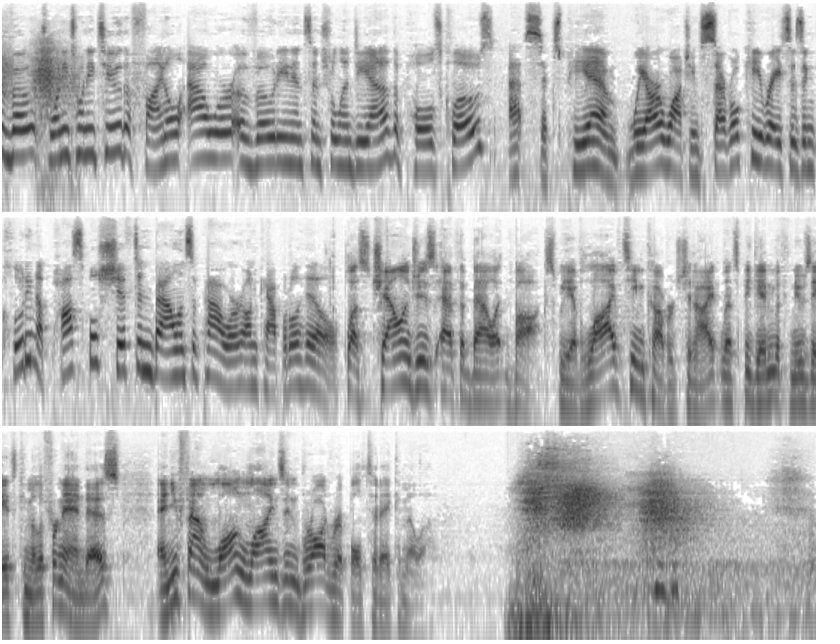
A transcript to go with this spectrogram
your vote 2022, the final hour of voting in central Indiana. The polls close at 6 p.m. We are watching several key races, including a possible shift in balance of power on Capitol Hill. Plus, challenges at the ballot box. We have live team coverage tonight. Let's begin with News 8's Camila Fernandez. And you found long lines in Broad Ripple today, Camila.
